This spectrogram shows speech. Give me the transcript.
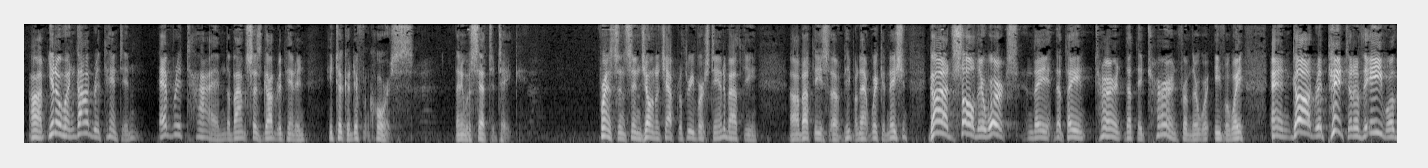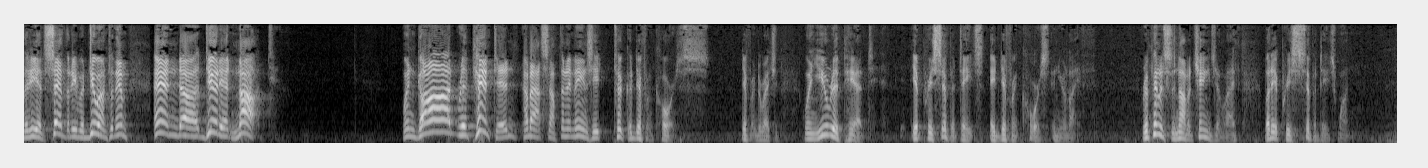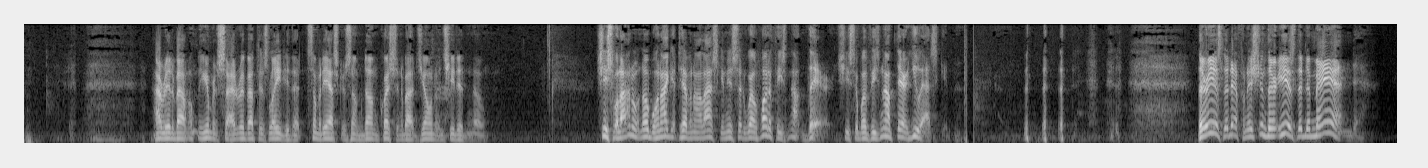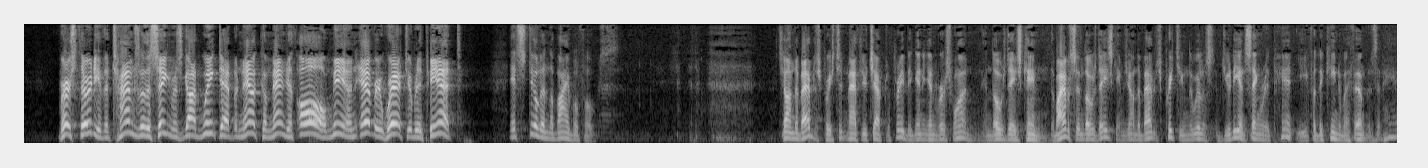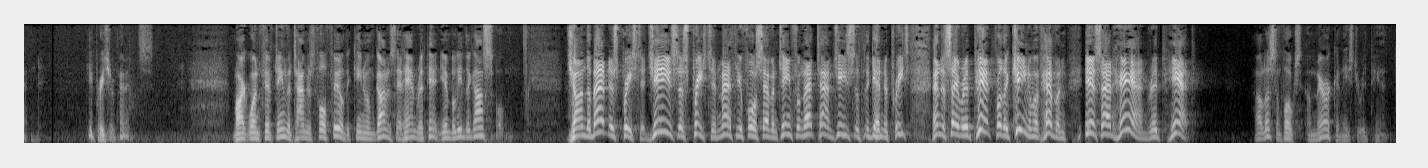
Uh, you know, when God repented, every time the Bible says God repented, he took a different course than he was set to take. For instance, in Jonah chapter 3, verse 10, about the uh, about these uh, people in that wicked nation. God saw their works and they, that they turned, that they turned from their evil way. And God repented of the evil that he had said that he would do unto them and uh, did it not. When God repented about something, it means he took a different course, different direction. When you repent, it precipitates a different course in your life. Repentance is not a change in life, but it precipitates one. I read about on the humorous side, I read about this lady that somebody asked her some dumb question about Jonah and she didn't know. She said, Well, I don't know, but when I get to heaven, I'll ask him. He said, Well, what if he's not there? She said, Well, if he's not there, you ask him. there is the definition, there is the demand. Verse 30, the times of the signals God winked at, but now commandeth all men everywhere to repent. It's still in the Bible, folks. John the Baptist preached it in Matthew chapter 3, beginning in verse 1. In those days came, the Bible said in those days came John the Baptist preaching the wilderness of Judea and saying, Repent ye, for the kingdom of heaven is at hand. He preached repentance. Mark 1.15, the time is fulfilled. The kingdom of God is at hand. Repent ye and believe the gospel. John the Baptist preached it. Jesus preached it. Matthew 4:17. From that time, Jesus began to preach and to say, "Repent, for the kingdom of heaven is at hand." Repent. Now, listen, folks. America needs to repent.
